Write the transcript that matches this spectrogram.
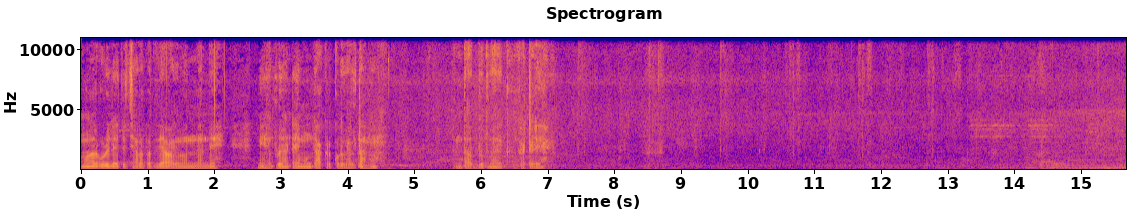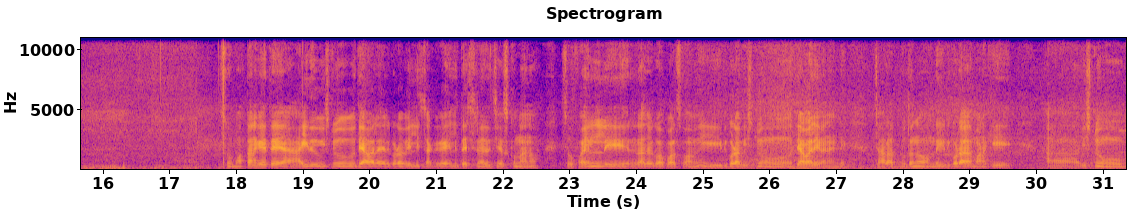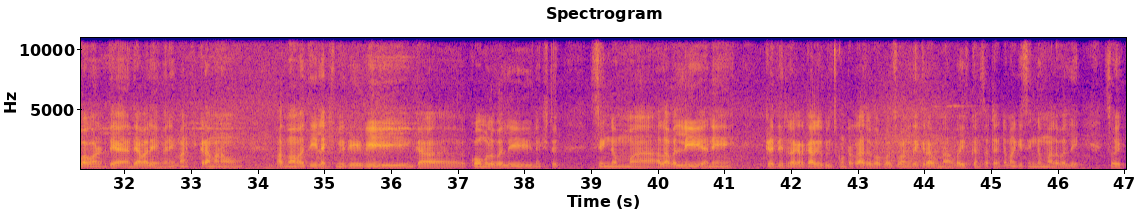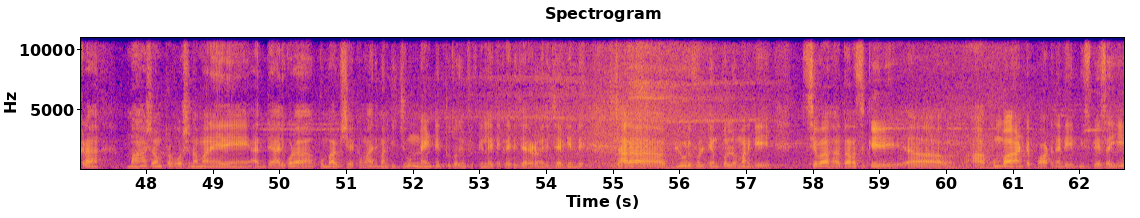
మునర్గుడిలో అయితే చాలా పెద్ద దేవాలయం ఉందండి. నేను ఎప్పుడైనా టైం ఉంటే అక్కడికి కూడా వెళ్తాను. అంత అద్భుతమైన కట్టడి. సో మొత్తానికైతే ఐదు విష్ణు దేవాలయాలు కూడా వెళ్ళి చక్కగా వెళ్ళి దర్శనం అది చేసుకున్నాను. సో ఫైనల్లీ రాజగోపాల స్వామి ఇది కూడా విష్ణు దేవాలయమేనండి చాలా అద్భుతంగా ఉంది. ఇది కూడా మనకి విష్ణు భగవానుడి దే దేవాలయమని. మనకి ఇక్కడ మనం పద్మావతి లక్ష్మీదేవి ఇంకా కోములవల్లి నెక్స్ట్ సింగం అలవల్లి అని ఇక్కడ రకరకాలుగా పిలుచుకుంటారు. రాజగోపాల స్వామి దగ్గర ఉన్న వైఫ్ కన్సల్టెంట్ మనకి సింగం అలవల్లి. సో ఇక్కడ మహాశ్రమం ప్రపోషణం అనేది అంటే అది కూడా కుంభాభిషేకం. అది మనకి జూన్ నైన్టీన్ టూ థౌజండ్ ఫిఫ్టీన్లో అయితే ఇక్కడైతే జరగడం అయితే జరిగింది. చాలా బ్యూటిఫుల్ టెంపుల్ మనకి శివ ధనస్సుకి ఆ, ఆ కుంభ అంటే పాట్ అనేది మిస్ప్లేస్ అయ్యి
